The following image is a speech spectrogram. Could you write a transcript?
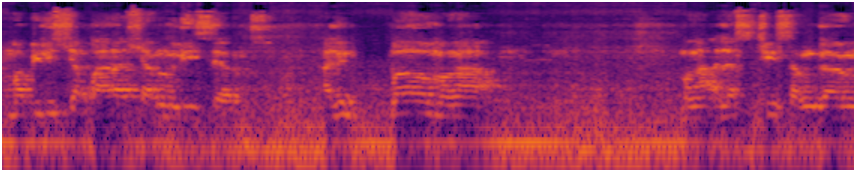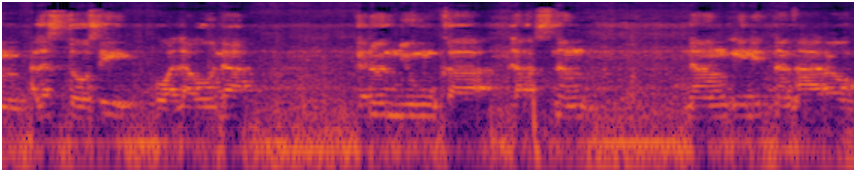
mabilis siya para siyang laser. Halimbawa, mga mga alas 10 hanggang alas 12 o alauna. Ganun yung kalakas ng ng init ng araw.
